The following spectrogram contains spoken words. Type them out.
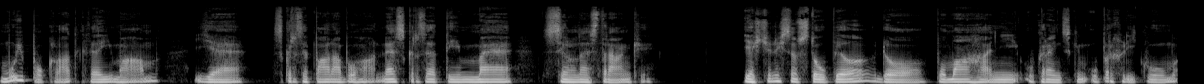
můj poklad, který mám, je skrze Pána Boha, ne skrze ty mé silné stránky. Ještě než jsem vstoupil do pomáhání ukrajinským uprchlíkům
